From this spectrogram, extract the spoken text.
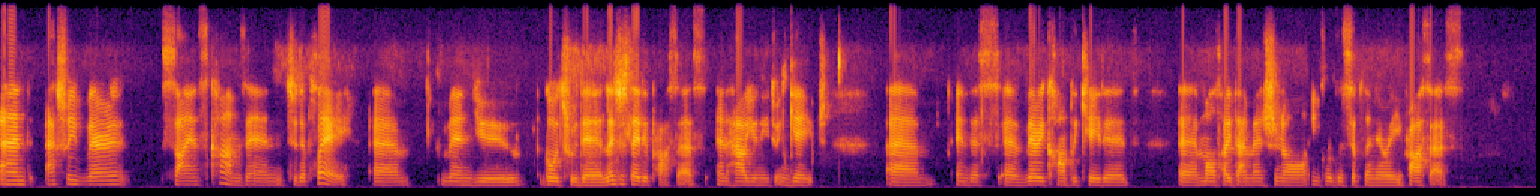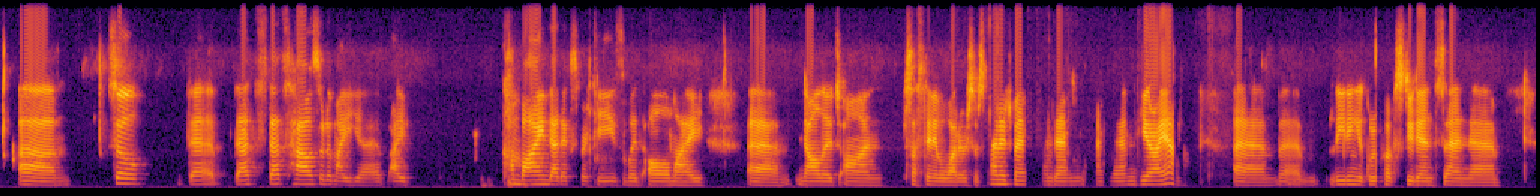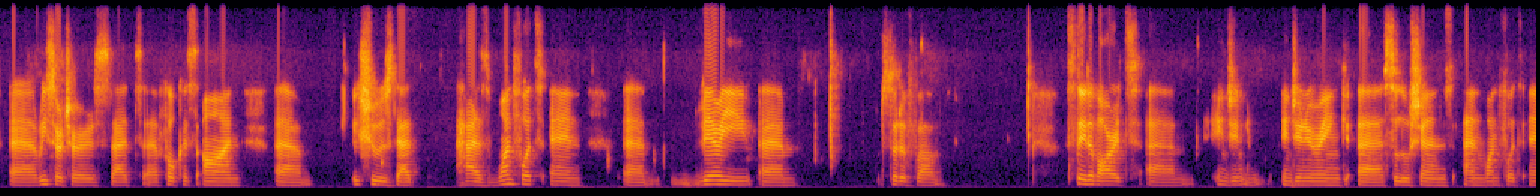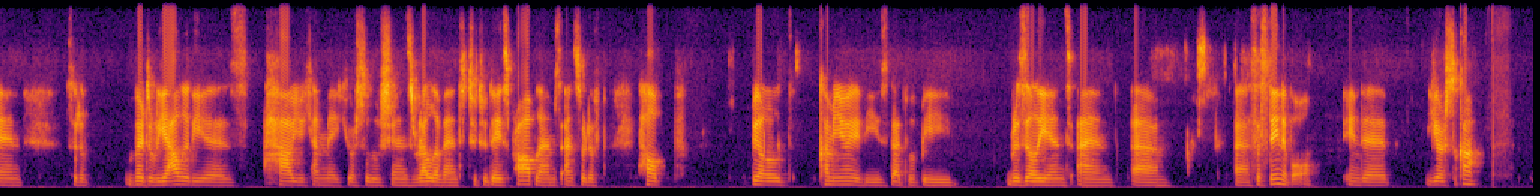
and actually where science comes in to the play um, when you go through the legislative process and how you need to engage um, in this uh, very complicated, uh, multidimensional, interdisciplinary process. Um, so that's that's how sort of my uh, I combine that expertise with all my um, knowledge on sustainable water resource management, and then and then here I am, um, uh, leading a group of students and uh, uh, researchers that uh, focus on um, issues that has one foot in um, very um, sort of um, state of art um, engin- engineering uh, solutions and one foot in sort of where the reality is how you can make your solutions relevant to today's problems and sort of help build communities that will be resilient and um, uh, sustainable in the years to come.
